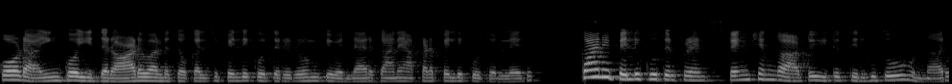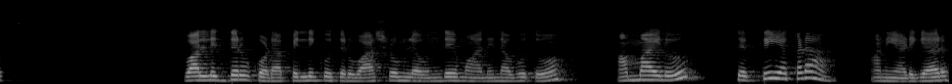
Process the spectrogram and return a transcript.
కూడా ఇంకో ఇద్దరు ఆడవాళ్ళతో కలిసి పెళ్ళి కూతురు రూమ్కి వెళ్ళారు. కానీ అక్కడ పెళ్ళి కూతురు లేదు. కానీ పెళ్ళి కూతురు ఫ్రెండ్స్ టెన్షన్గా అటు ఇటు తిరుగుతూ ఉన్నారు. వాళ్ళిద్దరూ కూడా పెళ్ళి కూతురు వాష్రూమ్లో ఉందేమో అని నవ్వుతూ అమ్మాయిలు శక్తి ఎక్కడా? అని అడిగారు.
